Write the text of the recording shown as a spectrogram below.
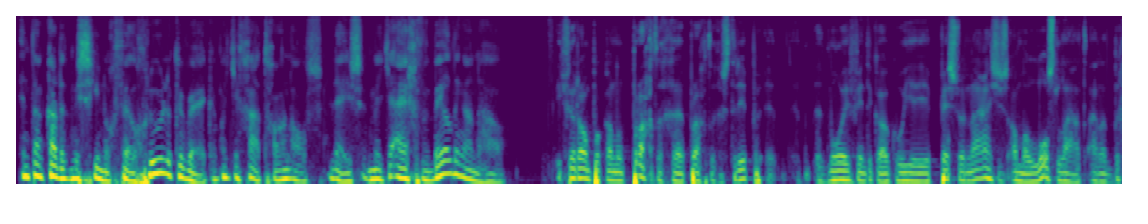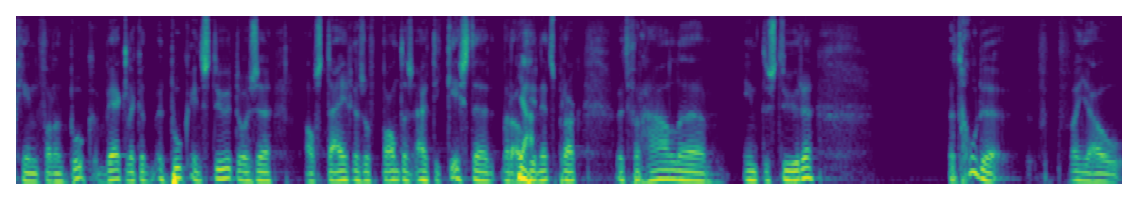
En dan kan het misschien nog veel gruwelijker werken, want je gaat gewoon als lezer met je eigen verbeelding aan de haal. Ik vind Rampo kan een prachtige, prachtige strip. Het, het mooie vind ik ook hoe je je personages allemaal loslaat aan het begin van het boek. Werkelijk het, het boek instuurt door ze als tijgers of panthers uit die kisten waarover Ja. je net sprak, het verhaal eh, in te sturen. Het goede van jouw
